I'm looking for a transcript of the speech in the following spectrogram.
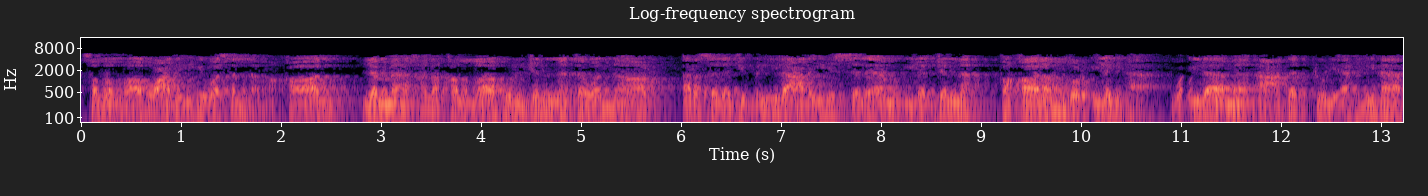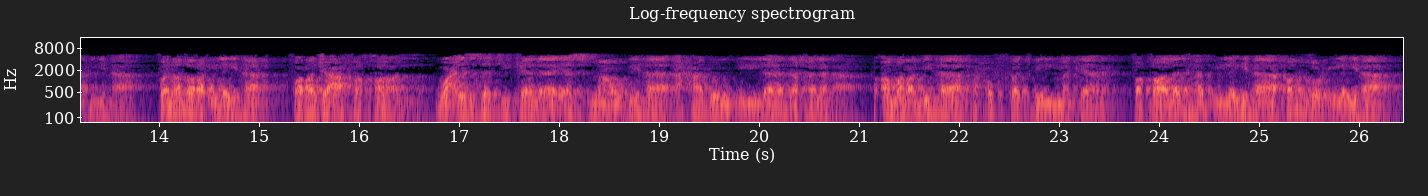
صلى الله عليه وسلم قال لما خلق الله الجنة والنار أرسل جبريل عليه السلام إلى الجنة فقال انظر إليها وإلى ما أعددت لأهلها فيها فنظر إليها فرجع فقال وعزتك لا يسمع بها أحد إلا دخلها فأمر بها فحفت بالمكاره فقال اذهب إليها فانظر إليها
